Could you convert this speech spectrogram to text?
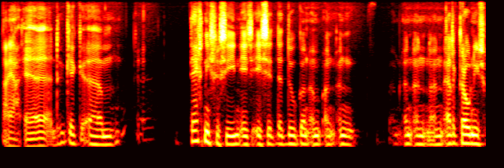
Nou ja, eh, kijk, ehm, technisch gezien is, is het natuurlijk een, een, een, een, een, een elektronisch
